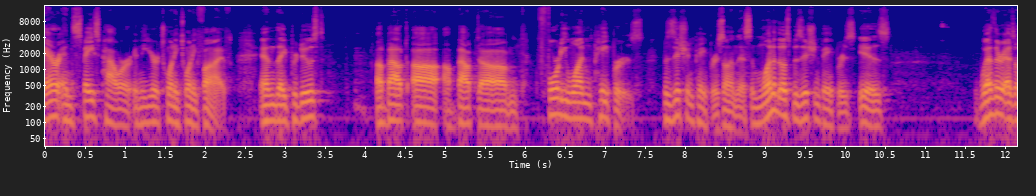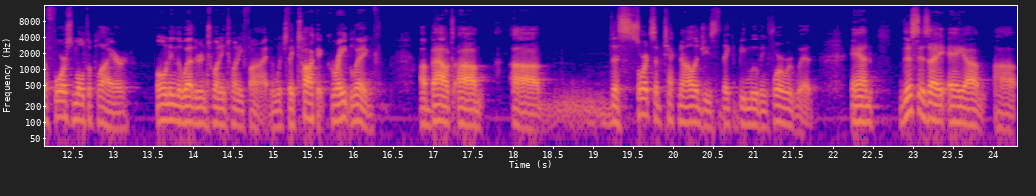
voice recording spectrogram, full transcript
air and space power in the year 2025. And they produced about, uh, about um, 41 papers, position papers on this. And one of those position papers is Weather as a Force Multiplier, Owning the Weather in 2025, in which they talk at great length about um, uh, the sorts of technologies that they could be moving forward with. And this is a, a, um, uh,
